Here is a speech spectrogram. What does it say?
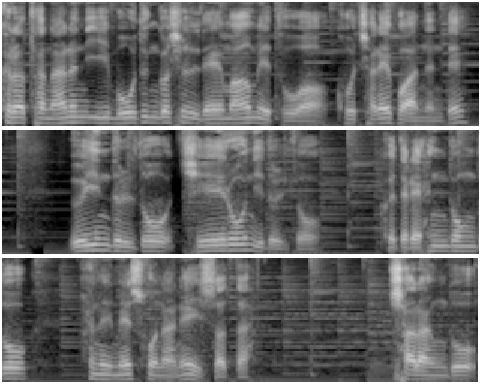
그렇다 나는 이 모든 것을 내 마음에 두어 고찰해 보았는데 의인들도 지혜로운 이들도 그들의 행동도 하나님의 손 안에 있었다. 사랑도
